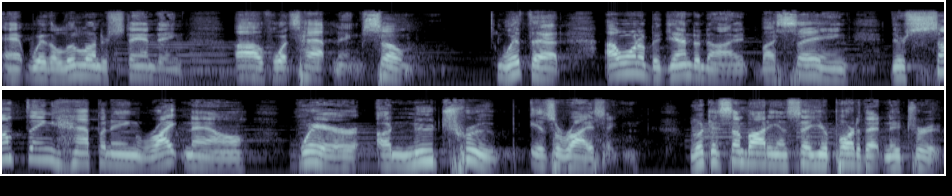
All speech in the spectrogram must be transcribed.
at, with a little understanding of what's happening. So with that i want to begin tonight by saying there's something happening right now where a new troop is arising. Look at somebody and say you're part of that new troop.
